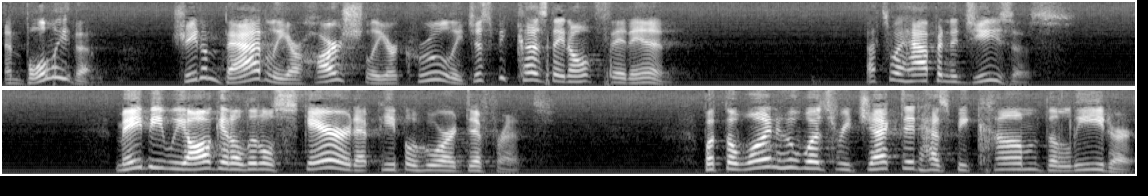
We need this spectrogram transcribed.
and bully them treat them badly or harshly or cruelly just because they don't fit in. That's what happened to Jesus. Maybe we all get a little scared at people who are different. But the one who was rejected has become the leader,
